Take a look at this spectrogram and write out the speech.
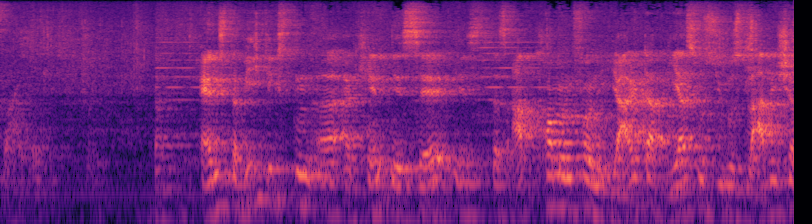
slajdu. Eines der wichtigsten äh, Erkenntnisse ist das Abkommen von Yalta versus jugoslawischer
